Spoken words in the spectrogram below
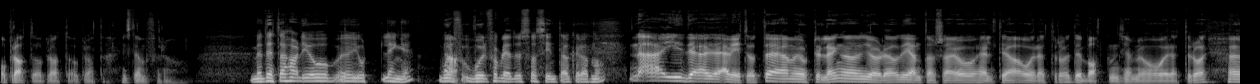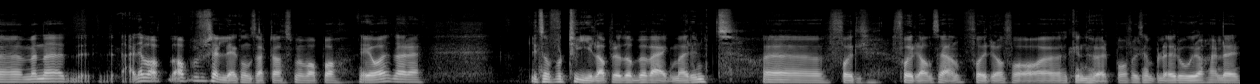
og prate og prate og prate istedenfor å men dette har de jo eh, gjort lenge. Hvorfor, ja. hvorfor ble du så sint akkurat nå? Nei, det, jeg vet jo at de har gjort det lenge. og gjør det, og Det gjentar seg jo hele tida, år etter år. Debatten kommer jo år etter år. Eh, men eh, nei, det var, var, på forskjellige konserter som jeg var på i år, der jeg litt sånn fortvila prøvde å bevege meg rundt for, foran scenen for å få kunne høre på f.eks. Aurora eller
